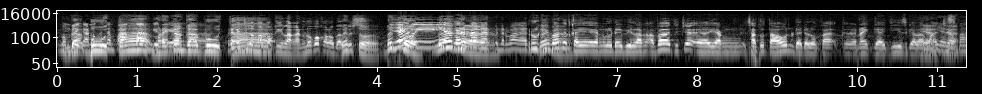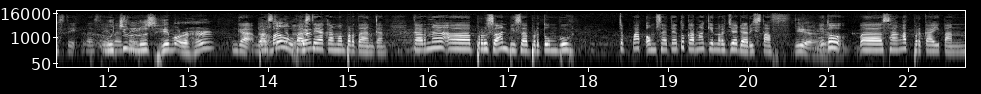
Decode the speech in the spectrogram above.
memberikan lo buta kesempatan gitu mereka ya. nggak buta Mereka juga nggak mau kehilangan lo kok kalau bagus. betul Iya, betul iya benar banget, benar banget. Rugi Benar. banget kayak yang lu udah bilang apa Cece eh, yang satu tahun udah ada lo naik gaji segala Iya. macam. Yes, Macam. pasti, pasti. Would you pasti. lose him or her? Enggak, Nggak pasti, mau, kan? pasti akan mempertahankan. Karena eh, perusahaan bisa bertumbuh cepat omsetnya itu karena kinerja dari staff. Iya. Itu eh, sangat berkaitan.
